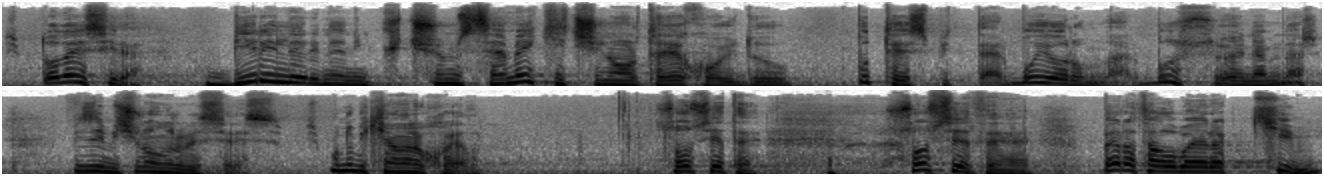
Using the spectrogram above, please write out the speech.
Şimdi dolayısıyla birilerinin küçümsemek için ortaya koyduğu bu tespitler, bu yorumlar, bu söylemler bizim için onur vesilesi. Şimdi bunu bir kenara koyalım. Sosyete. Sosyete. Berat Albayrak kim?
